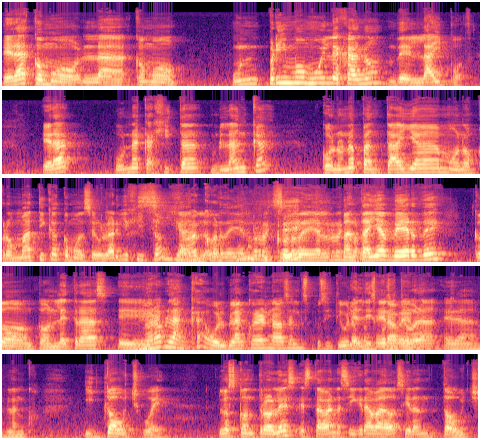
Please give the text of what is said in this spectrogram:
Era como la. como un primo muy lejano del iPod. Era una cajita blanca con una pantalla monocromática como de celular viejito. Sí, ya me lo- acordé, ya lo Sí, recordé, ya lo recordé. Pantalla verde con, con letras. eh, ¿No era blanca o el blanco era nada más el dispositivo y la el era dispositivo era, era blanco. Y touch, güey. Los controles estaban así grabados y eran touch.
